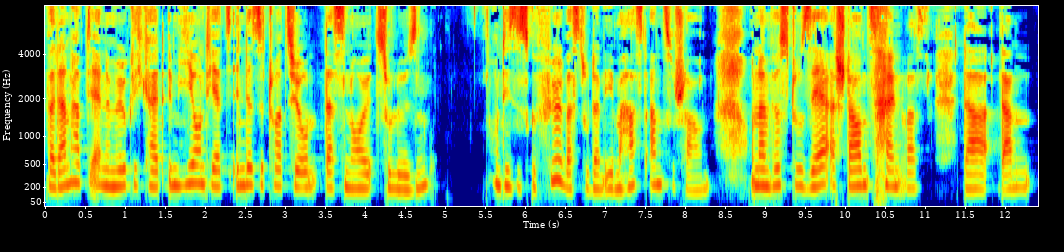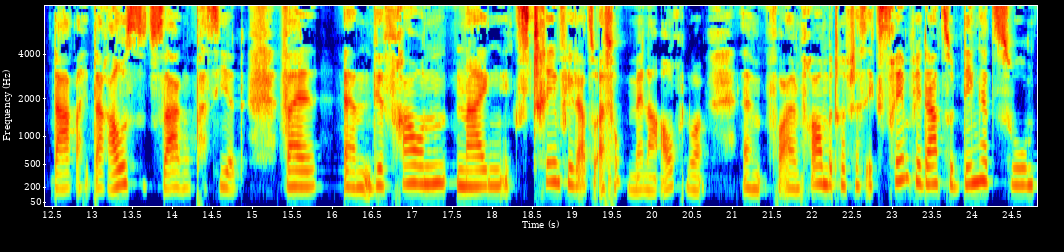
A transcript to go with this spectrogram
Weil dann habt ihr eine Möglichkeit, im Hier und Jetzt in der Situation das neu zu lösen und dieses Gefühl, was du dann eben hast, anzuschauen. Und dann wirst du sehr erstaunt sein, was da dann da, daraus sozusagen passiert. Weil ähm, wir Frauen neigen extrem viel dazu, also Männer auch nur, ähm, vor allem Frauen betrifft das extrem viel dazu, Dinge zu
